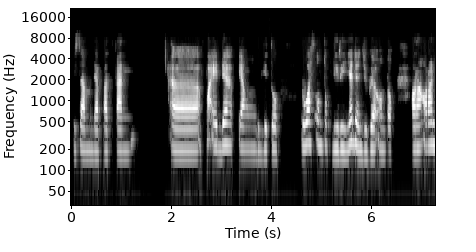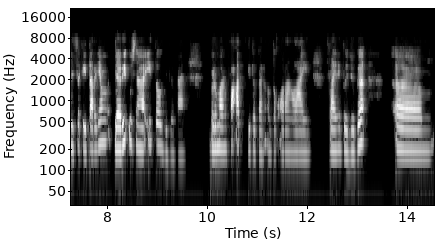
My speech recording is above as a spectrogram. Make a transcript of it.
bisa mendapatkan uh, faedah yang begitu luas untuk dirinya dan juga untuk orang-orang di sekitarnya dari usaha itu gitu kan bermanfaat gitu kan untuk orang lain. Selain itu juga em,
